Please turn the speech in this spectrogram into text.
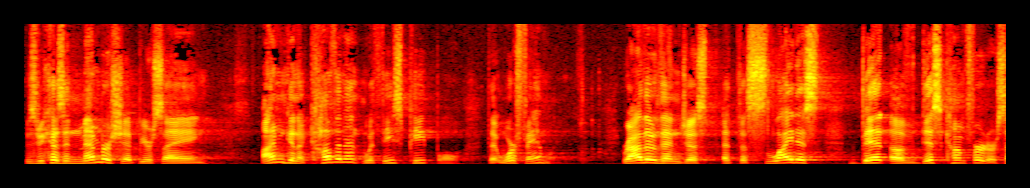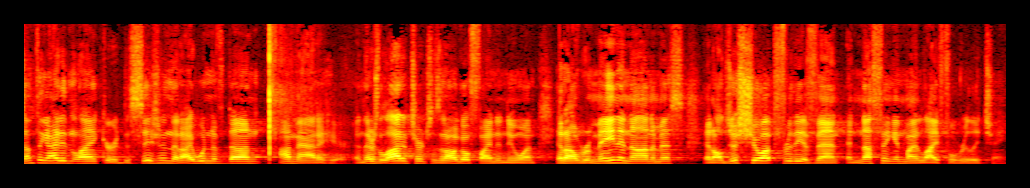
Is because in membership, you're saying, I'm going to covenant with these people that we're family. Rather than just at the slightest bit of discomfort or something I didn't like or a decision that I wouldn't have done, I'm out of here. And there's a lot of churches, and I'll go find a new one, and I'll remain anonymous, and I'll just show up for the event, and nothing in my life will really change.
